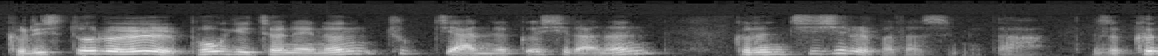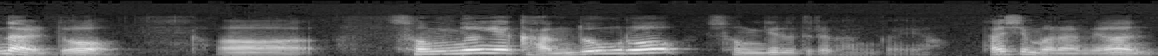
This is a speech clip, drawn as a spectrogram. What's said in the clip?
그리스도를 보기 전에는 죽지 않을 것이라는 그런 지시를 받았습니다. 그래서 그날도 어, 성령의 감동으로 성전에 들어간 거예요. 다시 말하면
